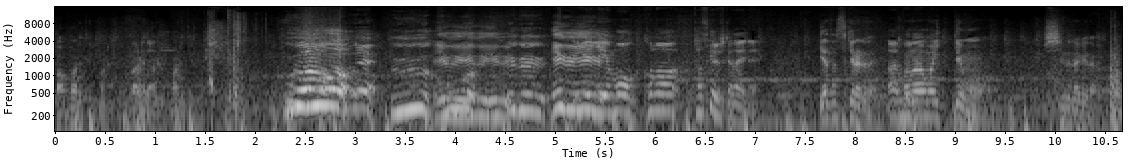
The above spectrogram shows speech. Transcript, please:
あバレてるバレてる。バレた。バレてるうわねうわえぐいえぐいえぐいえぐいえぐい。いやいえぐい。やもうこの助けるしかないね。いや助けられない。あこのまま行っても死ぬだけだから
